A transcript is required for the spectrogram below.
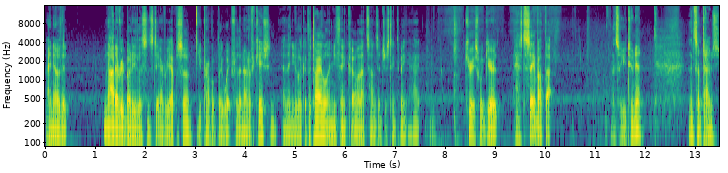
I know that not everybody listens to every episode. You probably wait for the notification and then you look at the title and you think, "Oh, that sounds interesting to me." I'm curious what Garrett has to say about that. And so you tune in. And sometimes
